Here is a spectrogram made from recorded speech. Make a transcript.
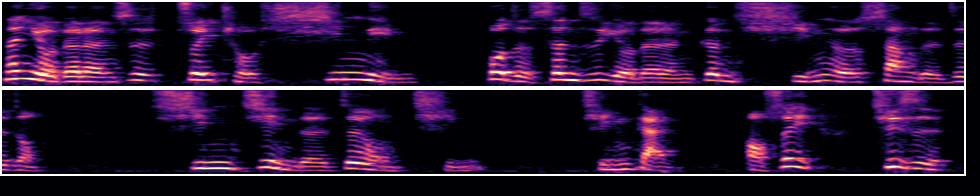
那有的人是追求心灵，或者甚至有的人更形而上的这种心境的这种情。情感哦，所以其实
